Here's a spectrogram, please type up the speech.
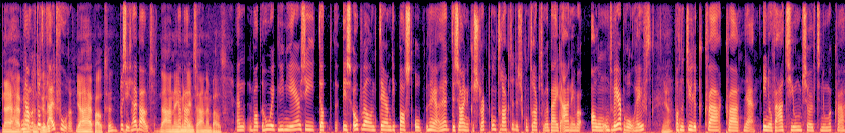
Nou ja, hij bouwt Namelijk tot het natuurlijk. uitvoeren. Ja, hij bouwt. Hè? Precies, hij bouwt. De aannemer bouwt. neemt aan en bouwt. En wat, hoe ik lineair zie, dat is ook wel een term die past op nou ja, design- en construct contracten. Dus contracten waarbij de aannemer al een ontwerprol heeft. Ja. Wat natuurlijk qua, qua ja, innovatie, om het zo even te noemen, qua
